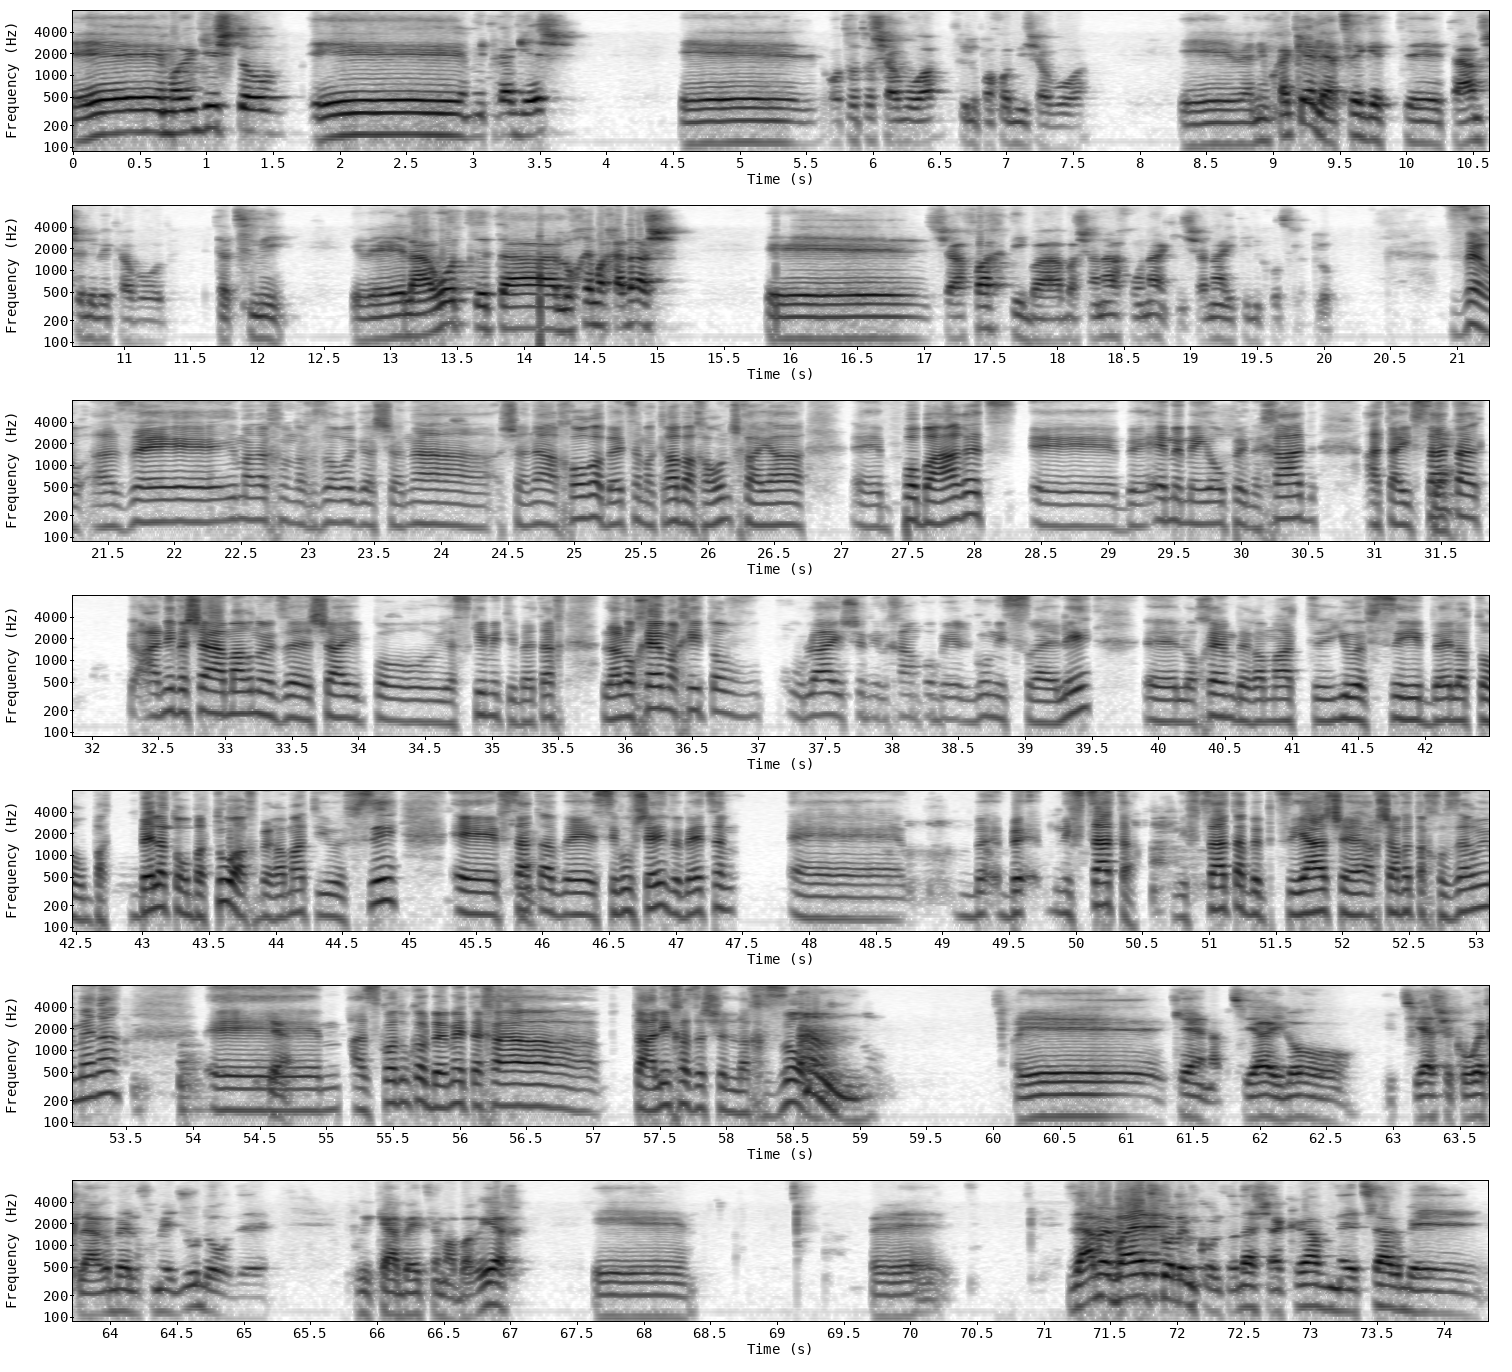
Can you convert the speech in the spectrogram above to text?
אה, מרגיש טוב, מתרגש, אותו שבוע, אפילו פחות משבוע ואני מחכה לייצג את העם שלי בכבוד, את עצמי ולהראות את הלוחם החדש אה, שהפכתי בשנה האחרונה, כי שנה הייתי מחוץ לכלום. זהו, אז אה, אם אנחנו נחזור רגע שנה, שנה אחורה, בעצם הקרב האחרון שלך היה אה, פה בארץ, ב-MMA Open 1, אתה הפסדת כן. אני ושי אמרנו את זה, שי פה יסכים איתי בטח, ללוחם הכי טוב אולי שנלחם פה בארגון ישראלי, אה, לוחם ברמת UFC, בלאטור, בלאטור בטוח ברמת UFC, אה, הפסדת כן. בסיבוב שני ובעצם אה, ב, ב, נפצעת, נפצעת בפציעה שעכשיו אתה חוזר ממנה, כן. אז קודם כל באמת איך היה התהליך הזה של לחזור? כן, הפציעה היא לא, היא פציעה שקורית להרבה לוחמי ג'ודו, זה פריקה בעצם הבריח. אה, זה היה מבאס קודם כל, אתה יודע שהקרב נעצר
